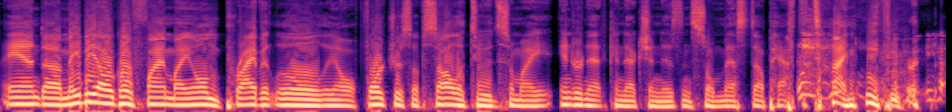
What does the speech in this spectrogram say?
And uh, maybe I'll go find my own private little, you know, fortress of solitude, so my internet connection isn't so messed up half the time either. yeah.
